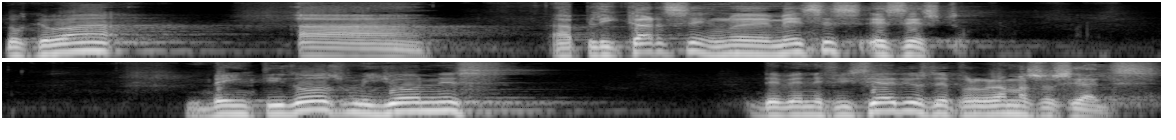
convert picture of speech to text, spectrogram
Lo que va a aplicarse en nueve meses es esto. 22 millones de beneficiarios de programas sociales.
